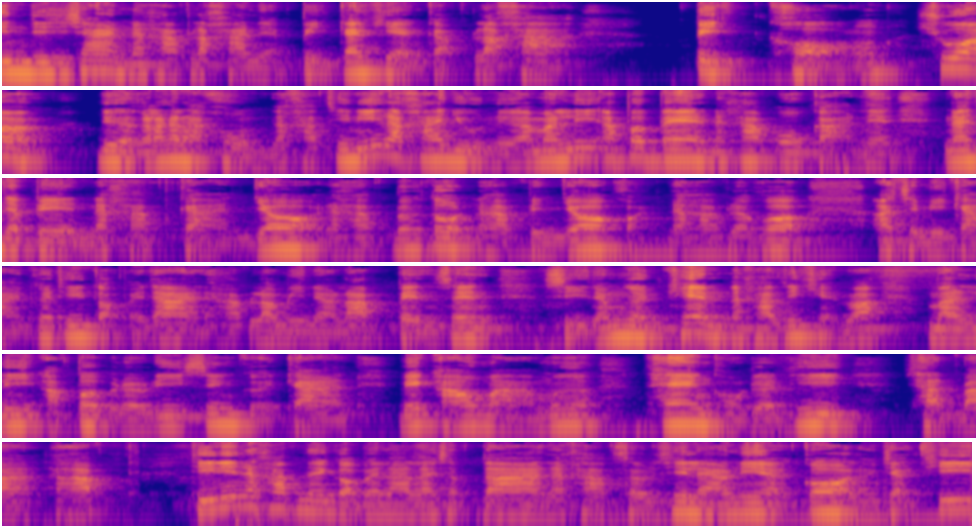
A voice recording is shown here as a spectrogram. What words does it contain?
indecision นะครับ ราคาเนี่ยปิดใกล้เคียงกับราคาปิดของช่วง เดือนกรกฎาคมนะครับทีนี้ราคาอยู่เหนือ monthly upper band นะครับโอกาสเนี่ยน่าจะเป็นนะครับการย่อนะครับเบื้องต้นนะครับเป็นย่อก่อนนะครับแล้วก็อาจจะมีการเคลื่อนที่ต่อไปได้นะครับ เรามีแนวรับเป็นเส้นสีน้ำเงินเข้มนะครับที่เขียนว่า monthly upper boundary ซึ่งเกิดการ break out มาเมื่อแท่งของเดือนที่ถัดมานะครับ ทีนี้นะครับในกรอบเวลารายสัปดาห์นะครับสัปดาห์ที่แล้วเนี่ยก็หลังจากที่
